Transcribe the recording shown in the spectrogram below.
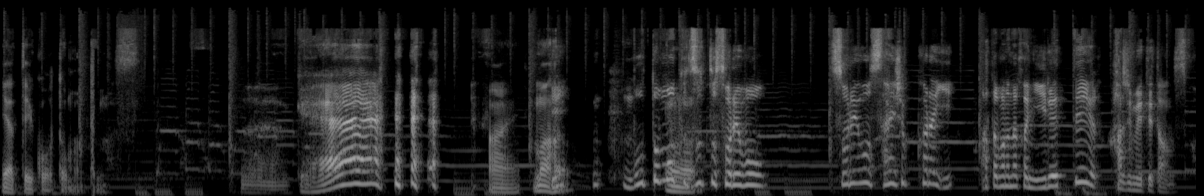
やっていこうと思ってます。すげえ。はい。まあ、いもともとずっとそれを、それを最初からい頭の中に入れて始めてたんですか？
